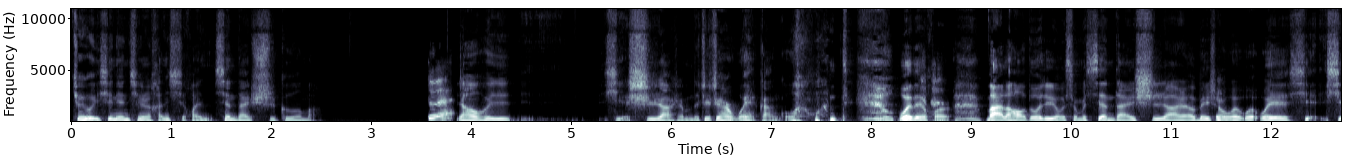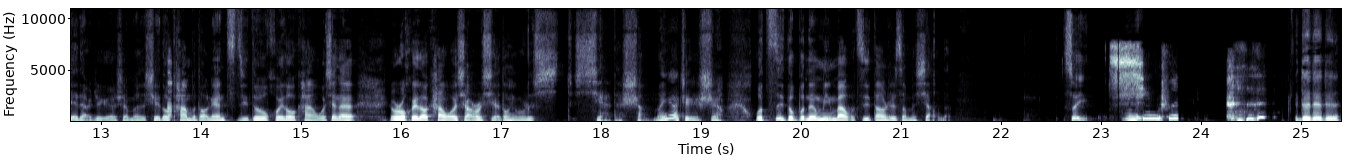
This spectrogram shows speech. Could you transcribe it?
就有一些年轻人很喜欢现代诗歌嘛，对，然后会。写诗啊什么的，这这事儿我也干过。我我那会儿买了好多这种什么现代诗啊，然后没事我我我也写写点这个什么，谁都看不懂，连自己都回头看。我现在有时候回头看我小时候写的东西，我说写写的什么呀？这个是我自己都不能明白我自己当时怎么想的。所以青春，对对对，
